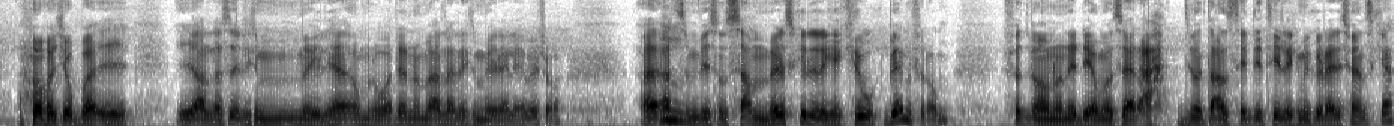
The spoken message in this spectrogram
att jobba i, i alla liksom, möjliga områden och med alla liksom, möjliga elever. Så. Att mm. som vi som samhälle skulle lägga krokben för dem. För att vi har någon idé om att säga ah, du har inte ansträngt dig tillräckligt mycket att lära dig svenska.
